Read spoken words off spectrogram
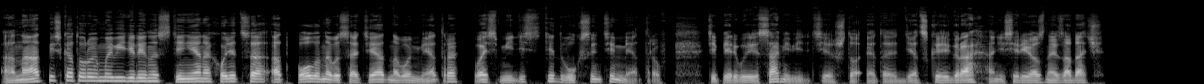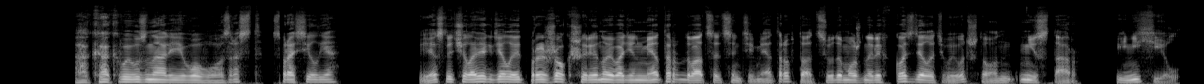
А надпись, которую мы видели на стене, находится от пола на высоте 1 метра 82 сантиметров. Теперь вы сами видите, что это детская игра, а не серьезная задача. «А как вы узнали его возраст?» — спросил я. «Если человек делает прыжок шириной в один метр двадцать сантиметров, то отсюда можно легко сделать вывод, что он не стар и не хил.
